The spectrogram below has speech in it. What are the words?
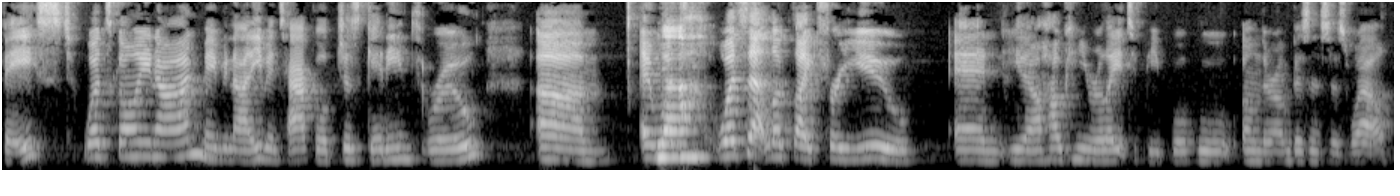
faced what's going on. Maybe not even tackled, just getting through. Um, and Yeah. what's, what's that look like for you? And you know, how can you relate to people who own their own business as well?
